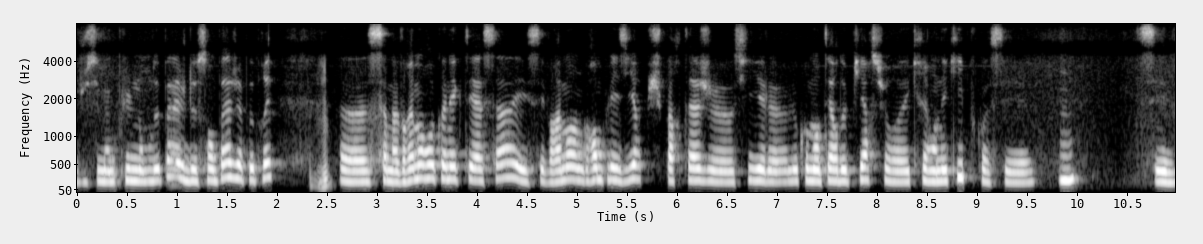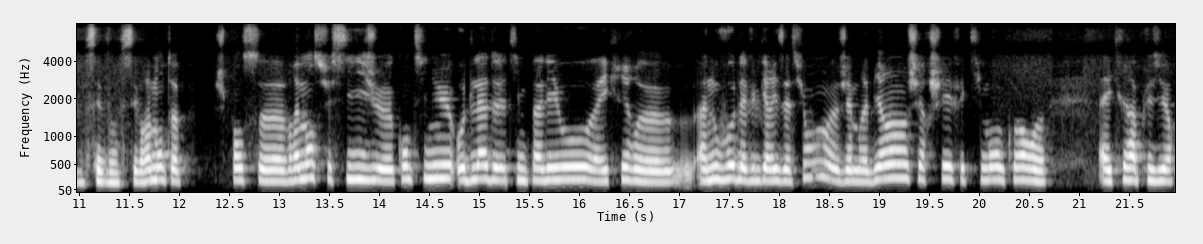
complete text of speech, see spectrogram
je sais même plus le nombre de pages, 200 pages à peu près. Mhm. Euh, ça m'a vraiment reconnecté à ça et c'est vraiment un grand plaisir. Puis je partage aussi le, commentaire de Pierre sur euh, écrire en équipe. C'est vraiment top. Je pense euh, vraiment que si je continue au-delà de Team Paléo à écrire à nouveau de la vulgarisation, j'aimerais bien chercher effectivement encore à écrire à plusieurs.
